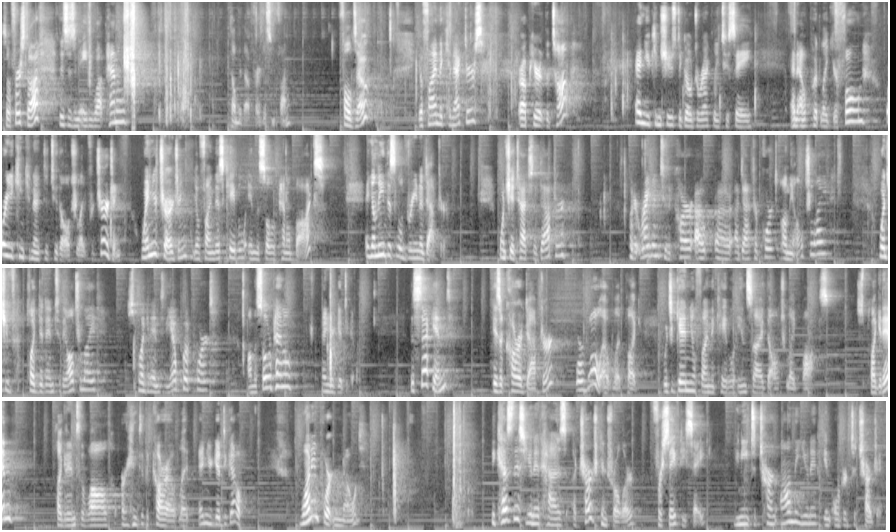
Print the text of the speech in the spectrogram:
So first off, this is an 80 watt panel. Tell me that part isn't fun. Folds out. You'll find the connectors are up here at the top, and you can choose to go directly to say an output like your phone, or you can connect it to the ultralight for charging. When you're charging, you'll find this cable in the solar panel box, and you'll need this little green adapter. Once you attach the adapter, put it right into the car out uh, adapter port on the ultralight. Once you've plugged it into the ultralight, just plug it into the output port on the solar panel, and you're good to go. The second is a car adapter or wall outlet plug, which again, you'll find the cable inside the ultralight box. Just plug it in, plug it into the wall or into the car outlet, and you're good to go. One important note, because this unit has a charge controller, for safety's sake, you need to turn on the unit in order to charge it.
